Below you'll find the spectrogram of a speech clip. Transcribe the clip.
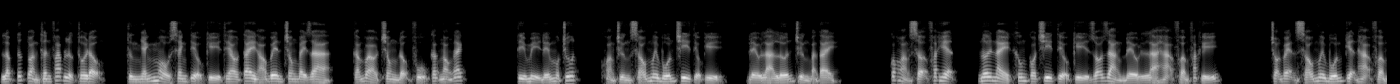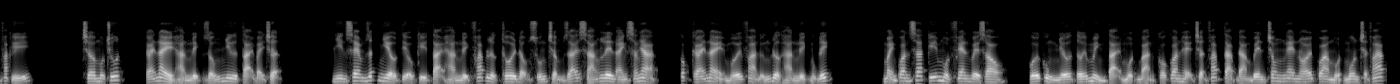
Lập tức toàn thân pháp lực thôi động, từng nhánh màu xanh tiểu kỳ theo tay áo bên trong bay ra, cắm vào trong động phủ các ngõ ngách. Tỉ mỉ đến một chút, khoảng chừng sáu mươi bốn chi tiểu kỳ đều là lớn chừng bàn tay. Có hoảng sợ phát hiện, nơi này không có chi tiểu kỳ rõ ràng đều là hạ phẩm pháp khí. Trọn vẹn sáu mươi bốn kiện hạ phẩm pháp khí. Chờ một chút, cái này hàn lịch giống như tại bảy trận. Nhìn xem rất nhiều tiểu kỳ tại hàn lịch pháp lực thôi động xuống chậm rãi sáng lên ánh sáng nhạt, cóc cái này mới phản ứng được hàn lịch mục đích mảnh quan sát kỹ một phen về sau, cuối cùng nhớ tới mình tại một bản có quan hệ trận pháp tạp đàm bên trong nghe nói qua một môn trận pháp.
